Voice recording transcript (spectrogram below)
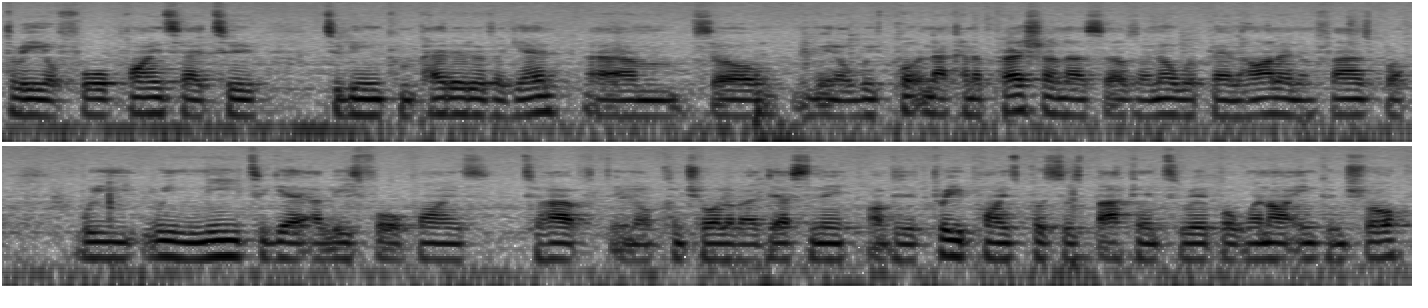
three or four points here to to being competitive again. Um, so, you know, we've put that kind of pressure on ourselves. I know we're playing Holland and France, but we, we need to get at least four points to have you know control of our destiny. Obviously, three points puts us back into it, but we're not in control,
